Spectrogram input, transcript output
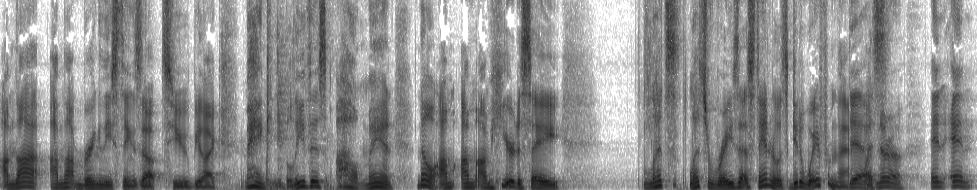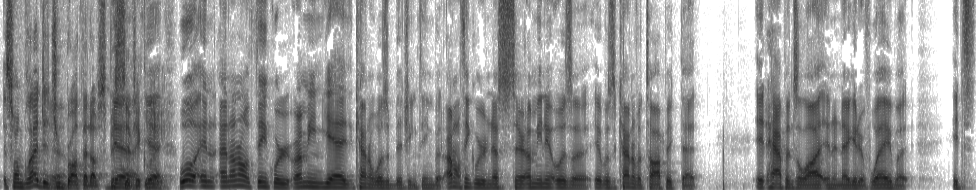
I'm not I'm not bringing these things up to be like, man, can you believe this? Oh man, no. I'm I'm I'm here to say, let's let's raise that standard. Let's get away from that. yeah, Let's- no, no, and and So I'm glad that you brought that up specifically. Yeah, yeah. Well, and and I don't think we're. I mean, yeah, it kind of was a bitching thing, but I don't think we were necessary. I mean, it was a it was kind of a topic that it happens a lot in a negative way, but it's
